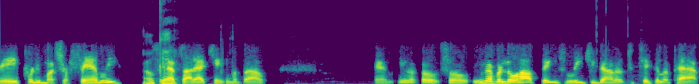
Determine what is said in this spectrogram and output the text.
they pretty much are family. So okay. that's how that came about. And you know, so you never know how things lead you down a particular path.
